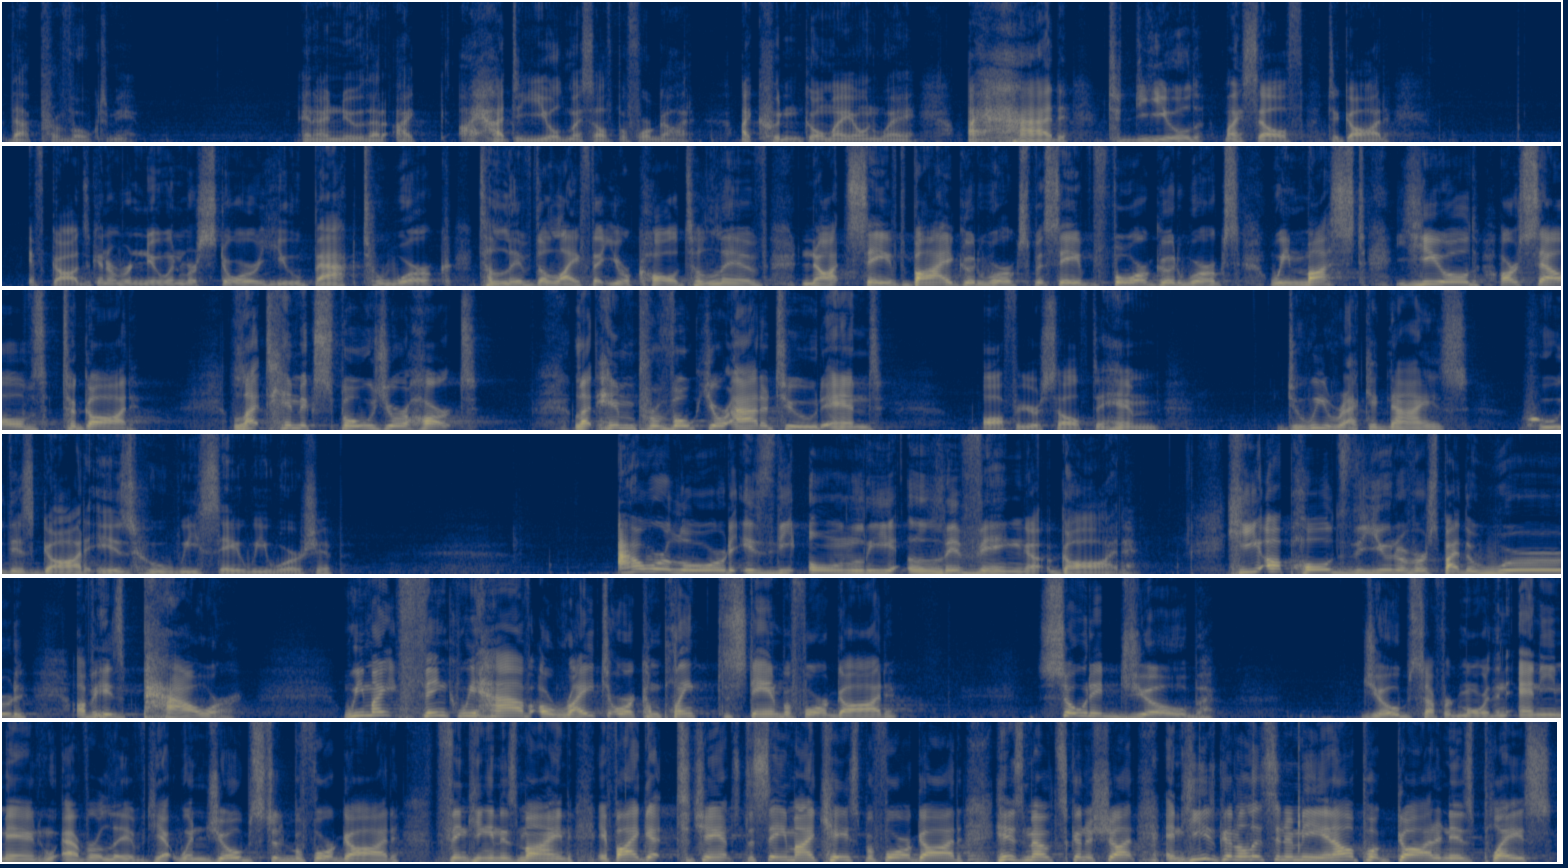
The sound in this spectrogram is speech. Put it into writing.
That provoked me. And I knew that I, I had to yield myself before God. I couldn't go my own way. I had to yield myself to God. If God's going to renew and restore you back to work, to live the life that you're called to live, not saved by good works, but saved for good works, we must yield ourselves to God. Let Him expose your heart. Let Him provoke your attitude and offer yourself to Him. Do we recognize who this God is who we say we worship? Our Lord is the only living God. He upholds the universe by the word of his power. We might think we have a right or a complaint to stand before God. So did Job. Job suffered more than any man who ever lived. Yet when Job stood before God, thinking in his mind, if I get a chance to say my case before God, his mouth's going to shut and he's going to listen to me and I'll put God in his place.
